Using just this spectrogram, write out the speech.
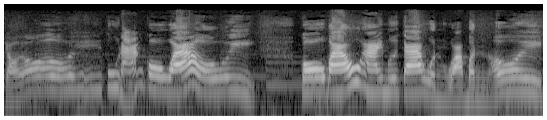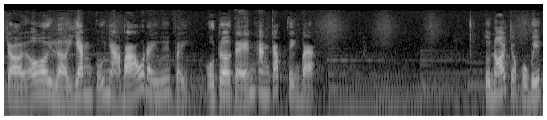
Trời ơi, tôi nản cô quá ơi. Cô báo 20k Quỳnh Hòa Bình ơi. Trời ơi, lời văn của nhà báo đây quý vị. Ủa, trơ trẽn, ăn cắp tiền bạc. Tôi nói cho cô biết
